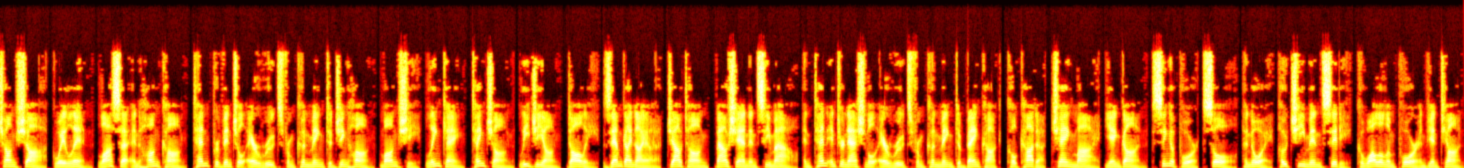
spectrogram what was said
Changsha, Guilin, Lhasa and Hong Kong. 10 provincial air routes from Kunming to Jinghong, Mangshi, Lincang, Tengchong, Lijiang, Dali, Zamgyanya, Zhaotong, Baoshan and Simao, and 10 international air routes from Kunming to Bangkok, Kolkata, Chiang Mai, Yangon, Singapore, Seoul, Hanoi, Ho Chi Minh City, Kuala Lumpur and Vientiane.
